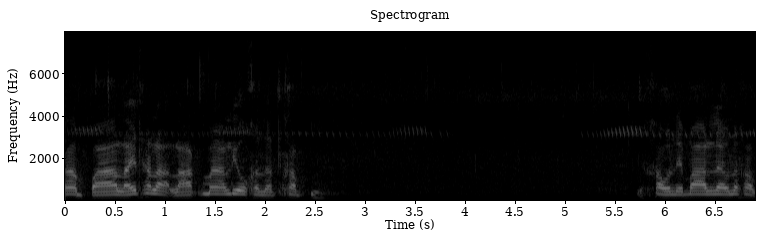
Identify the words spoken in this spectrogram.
้ำปลาไหลทะละหลากมาเร็วขนาดครับ เข้าในบ้านแล้วนะครับ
